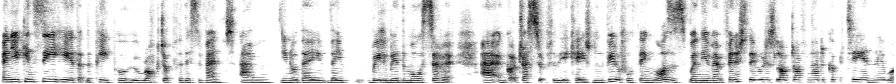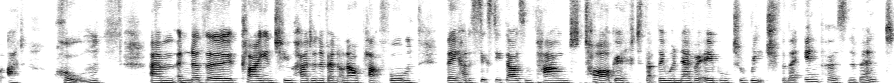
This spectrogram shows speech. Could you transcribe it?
and you can see here that the people who rocked up for this event um you know they they really made the most of it uh, and got dressed up for the occasion and the beautiful thing was when the event finished they were just logged off and had a cup of tea and they were at home. Um, another client who had an event on our platform, they had a £60,000 target that they were never able to reach for their in person event.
